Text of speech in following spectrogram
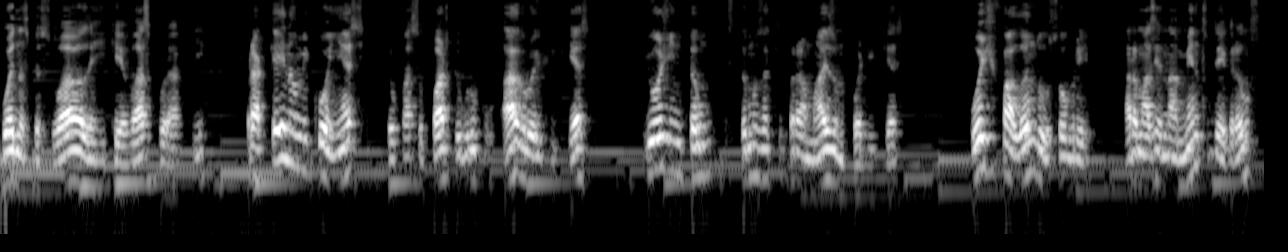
Buenas pessoal, Henrique Vaz por aqui. Para quem não me conhece, eu faço parte do grupo AgroEficast e hoje então estamos aqui para mais um podcast. Hoje falando sobre armazenamento de grãos,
